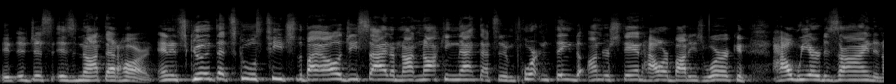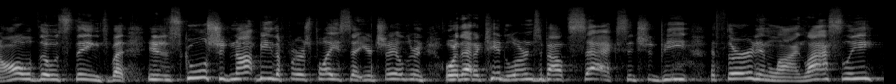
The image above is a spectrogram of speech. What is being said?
It, it just is not that hard. And it's good that schools teach the biology side. I'm not knocking that. That's an important thing to understand how our bodies work and how we are designed and all of those things. But you know, school should not be the first place that your children or that a kid learns about sex. It should be a third in line. Lastly,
